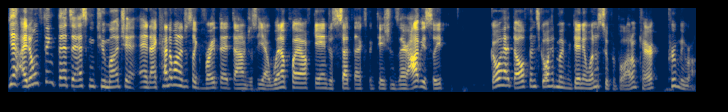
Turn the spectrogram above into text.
yeah, I don't think that's asking too much, a- and I kind of want to just like write that down. Just yeah, win a playoff game, just set the expectations there. Obviously, go ahead, Dolphins. Go ahead, McDaniel. Win a Super Bowl. I don't care. Prove me wrong.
